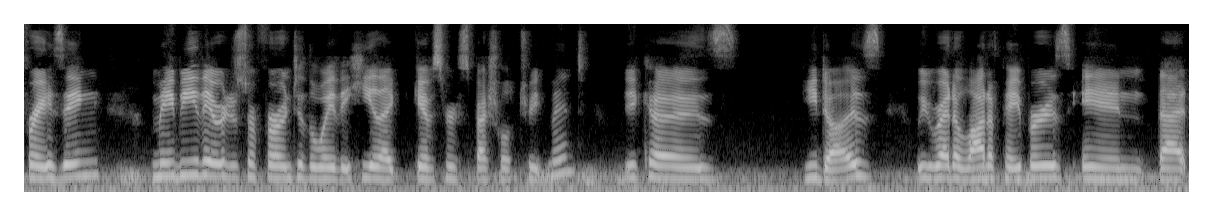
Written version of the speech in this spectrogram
phrasing. Maybe they were just referring to the way that he like gives her special treatment because he does. We read a lot of papers in that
